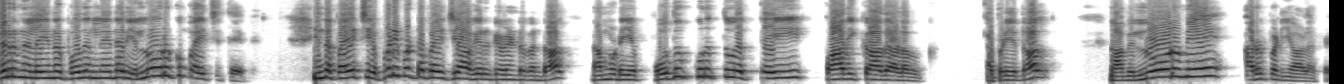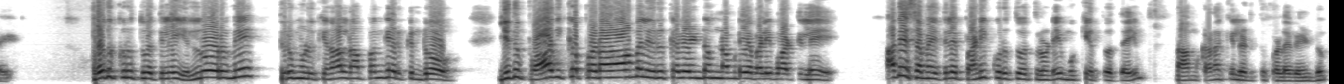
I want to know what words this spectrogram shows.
திருநிலையினர் பொதுநிலையினர் எல்லோருக்கும் பயிற்சி தேவை. இந்த பயிற்சி எப்படிப்பட்ட பயிற்சியாக இருக்க வேண்டும் என்றால் நம்முடைய பொது குருத்துவத்தை பாதிக்காத அளவுக்கு. அப்படி என்றால் நாம் எல்லோருமே அர்ப்பணியாளர்கள். பொது குருத்துவத்திலே எல்லோருமே திருமுழுக்கினால் நாம் பங்கேற்கின்றோம். இது பாதிக்கப்படாமல் இருக்க வேண்டும் நம்முடைய வழிபாட்டிலே. அதே சமயத்திலே பணி குருத்துவத்தினுடைய முக்கியத்துவத்தையும் நாம் கணக்கில் எடுத்துக்கொள்ள வேண்டும்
